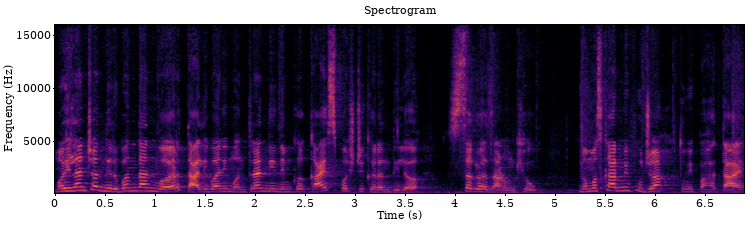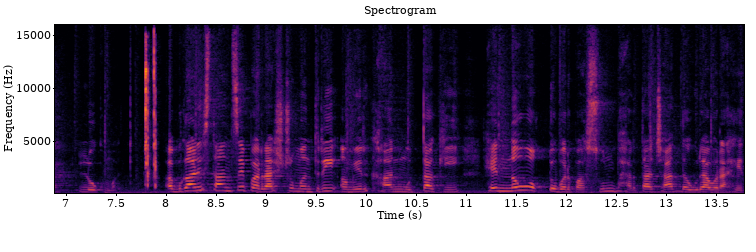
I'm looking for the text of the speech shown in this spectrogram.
महिलांच्या निर्बंधांवर तालिबानी मंत्र्यांनी नेमकं काय स्पष्टीकरण दिलं? सगळं जाणून घेऊ. नमस्कार मी पूजा. तुम्ही पाहताय लोकमत. अफगाणिस्तानचे परराष्ट्र मंत्री अमीर खान मुत्ताकी हे नऊ ऑक्टोबरपासून भारताच्या दौऱ्यावर आहेत.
